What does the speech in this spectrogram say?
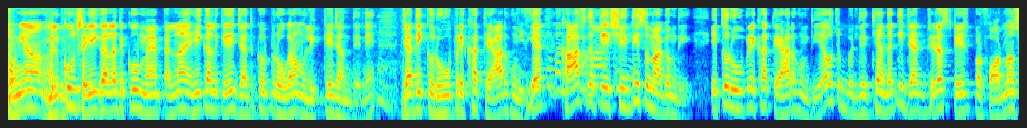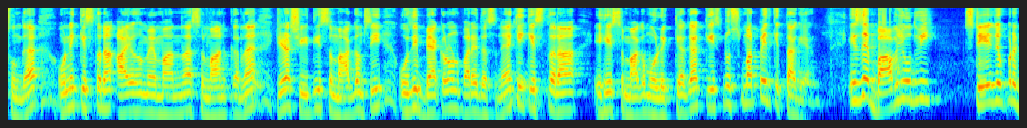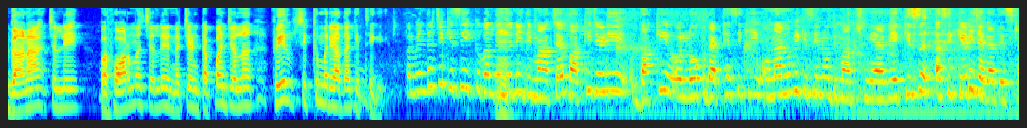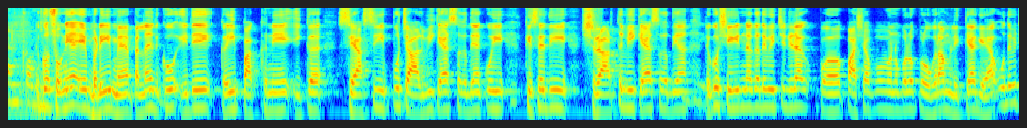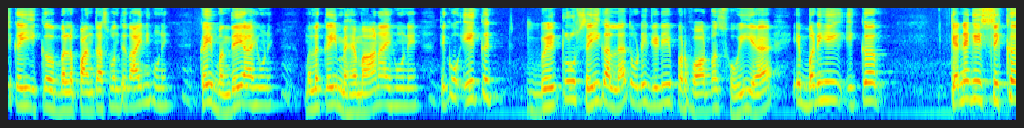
ਸੋਨੀਆ ਬਿਲਕੁਲ ਸਹੀ ਗੱਲ ਹੈ ਦੇਖੋ ਮੈਂ ਪਹਿਲਾਂ ਇਹੀ ਗੱਲ ਕਹੀ ਜਦ ਕੋਈ ਪ੍ਰੋਗਰਾਮ ਉਲੀਕੇ ਜਾਂਦੇ ਨੇ ਜਦ ਇੱਕ ਰੂਪ ਰੇਖਾ ਤਿਆਰ ਹੁੰਦੀ ਹੈ ਖਾਸ ਕਰਕੇ ਸ਼ਹੀਦੀ ਸਮਾਗਮ ਦੀ ਇੱਕ ਰੂਪ ਰੇਖਾ ਤਿਆਰ ਹੁੰਦੀ ਹੈ ਉਹ ਚ ਲਿਖਿਆ ਹੁੰਦਾ ਕਿ ਜਦ- ਜਿਹੜਾ ਸਟੇਜ ਪਰਫਾਰਮੈਂਸ ਹੁੰਦਾ ਉਹਨੇ ਕਿਸ ਤਰ੍ਹਾਂ ਆਏ ਹੋਏ ਮਹਿਮਾਨਾਂ ਦਾ ਸਨਮਾਨ ਕਰਨਾ ਹੈ ਜਿਹੜਾ ਸ਼ਹੀਦੀ ਸਮਾਗਮ ਸੀ ਉਹਦੀ ਬੈਕਗ੍ਰਾਉਂਡ ਬਾਰੇ ਦੱਸਣਾ ਹੈ ਕਿ ਕਿਸ ਤਰ੍ਹਾਂ ਇਹ ਸਮਾਗਮ ਉਲੀਕਿਆ ਗਿਆ ਕਿਸ ਨੂੰ ਸਮਰਪਿਤ ਕੀਤਾ ਗਿਆ। ਇਸ ਦੇ ਬਾਵਜੂਦ ਵੀ ਸਟੇਜ ਦੇ ਉੱਪਰ ਗਾਣਾ ਚੱਲੇ ਪਰਫਾਰਮੈਂਸ ਚੱਲੇ ਨੱਚਣ ਟੱਪਣ ਚੱਲਣ ਫਿਰ ਸਿੱਖ ਮਰਿਆਦਾ ਕਿੱਥੇ ਗਈ? ਪਰਮਿੰਦਰ ਜੀ ਕਿਸੇ ਇੱਕ ਬੰਦੇ ਦੇ ਨਹੀਂ ਦਿਮਾਗ 'ਚ ਹੈ। ਬਾਕੀ ਜਿਹੜੀ ਬਾਕੀ ਲੋਕ ਬੈਠੇ ਸੀ ਕਿ ਉਹਨਾਂ ਨੂੰ ਵੀ ਕਿਸੇ ਨੂੰ ਦਿਮਾਗ 'ਚ ਨਹੀਂ ਆਇਆ ਵੀ ਇਹ ਕਿਸ ਅਸੀਂ ਕਿਹੜੀ ਜਗ੍ਹਾ ਤੇ ਸਟੈਂਡ ਪਹੁੰਚੇ? ਦੇਖੋ ਸੋਨੀਆ ਇਹ ਬੜੀ ਮੈਂ ਪਹਿਲਾਂ ਦੇਖੋ ਇਹਦੇ ਕਈ ਪੱਖ ਨੇ ਇੱਕ ਸਿਆਸੀ ਭੁਚਾਲ ਵੀ ਕਹਿ ਸਕਦੇ ਆ ਕੋਈ ਕਿਸੇ ਦੀ ਸ਼ਰਾਰਤ ਵੀ ਕਹਿ ਸਕਦੇ ਆ ਦੇਖੋ ਸ਼੍ਰੀਨਗਰ ਦੇ ਵਿੱਚ ਜਿਹੜਾ ਭਾਸ਼ਾ ਭਵਨ ਵੱਲੋਂ ਪ੍ਰੋਗਰਾਮ ਲਿਖਿਆ ਗਿਆ ਉਹਦੇ ਵਿੱਚ ਕਈ ਇੱਕ ਮਤਲਬ 5-10 ਬੰਦੇ ਤਾਂ ਆਏ ਨਹੀਂ ਹੋਣੇ। ਕਈ ਬੰਦੇ ਆਏ ਹੋਣੇ। ਮਤਲਬ ਕਈ ਮਹਿਮਾਨ ਆਏ ਹੋਣੇ ਦੇਖੋ ਇੱਕ ਬਿਲਕੁਲ ਸਹੀ ਗੱਲ ਹੈ ਤੁਹਾਡੀ ਜਿਹੜੀ ਪਰਫਾਰਮੈਂਸ ਹੋਈ ਹੈ ਇਹ ਬੜੀ ਹੀ ਇੱਕ ਕਹਿੰਦੇ ਕਿ ਸਿੱਖ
